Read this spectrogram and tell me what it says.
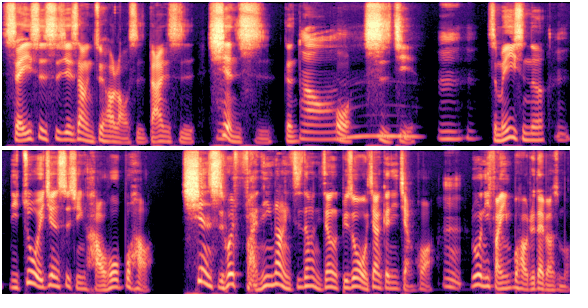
谁是世界上你最好老师？答案是现实跟哦，或世界。嗯哼，什么意思呢？嗯你做一件事情好或不好，现实会反应让你知道你这样。比如说我这样跟你讲话，嗯如果你反应不好，就代表什么？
